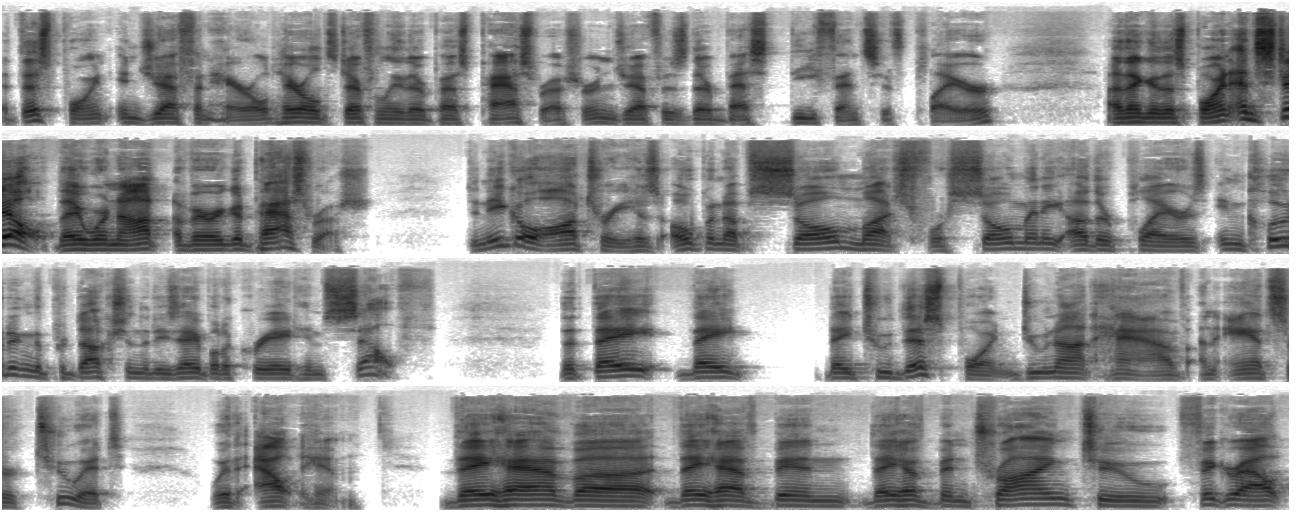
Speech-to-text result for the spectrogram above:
at this point, in Jeff and Harold. Harold's definitely their best pass rusher, and Jeff is their best defensive player. I think, at this point. And still, they were not a very good pass rush. Denico Autry has opened up so much for so many other players, including the production that he's able to create himself, that they they they to this point do not have an answer to it without him. They have uh they have been they have been trying to figure out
